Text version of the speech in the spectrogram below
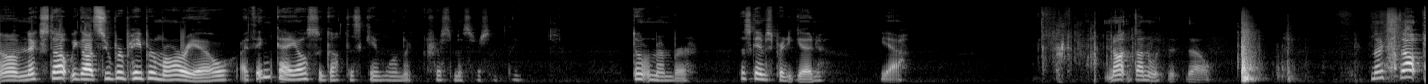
Um, next up, we got Super Paper Mario. I think I also got this game on like Christmas or something. Don't remember. This game's pretty good. Yeah. Not done with it, though. Next up,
